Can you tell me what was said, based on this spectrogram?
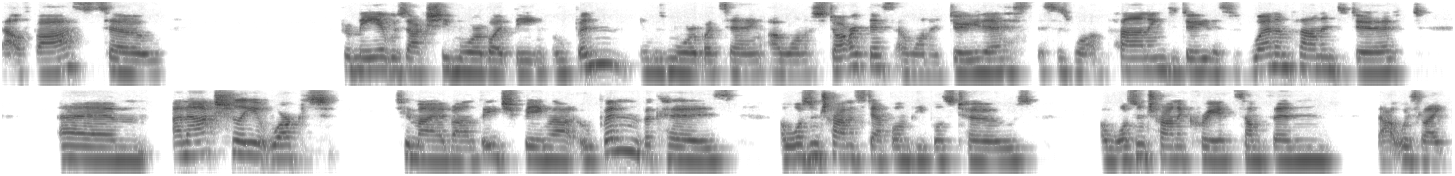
belfast. So for me it was actually more about being open. It was more about saying i want to start this i want to do this this is what i'm planning to do this is when i'm planning to do it. Um, and actually it worked to my advantage being that open because I wasn't trying to step on people's toes. I wasn't trying to create something that was like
